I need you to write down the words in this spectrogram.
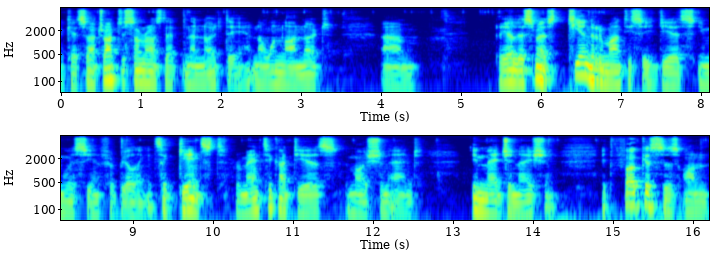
Okay so I tried to summarize that in a note there in a one line note. Um, realisme is teen romantiese idees emosie en verbeelding. It's against romantic ideas emotion and imagination it focuses on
